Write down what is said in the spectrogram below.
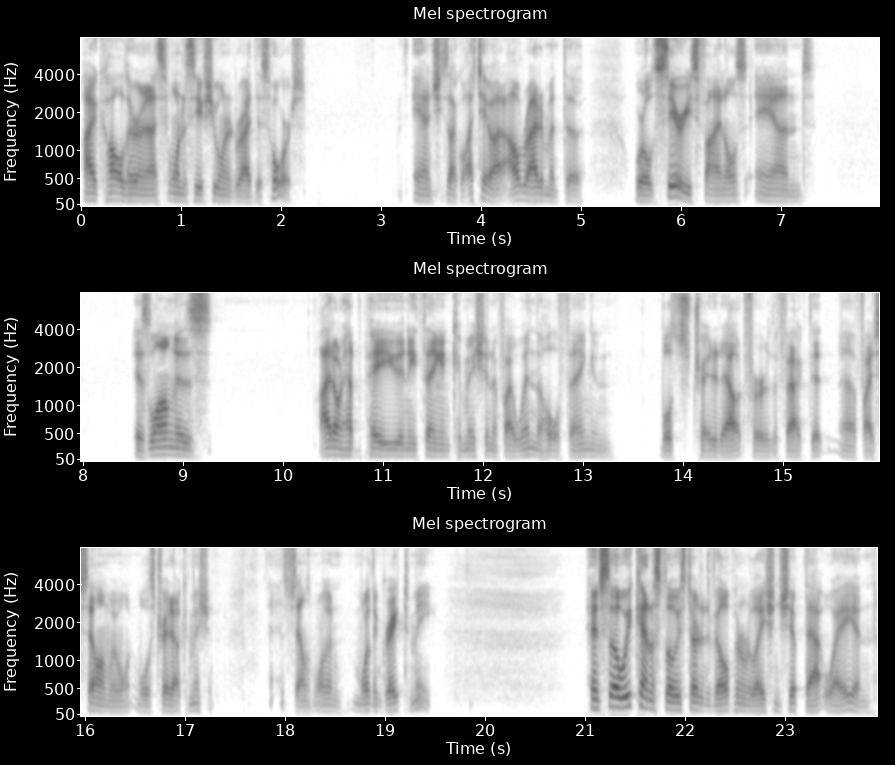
I called her and I wanted to see if she wanted to ride this horse. And she's like, "Well, I tell you what, I'll ride him at the World Series finals, and as long as I don't have to pay you anything in commission if I win the whole thing, and we'll trade it out for the fact that uh, if I sell them, we won't, we'll trade out commission. That sounds more than more than great to me. And so we kind of slowly started developing a relationship that way, and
